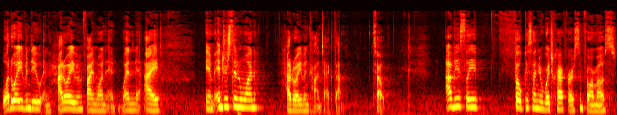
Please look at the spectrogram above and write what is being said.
what do I even do and how do I even find one? And when I am interested in one, how do I even contact them? So, obviously, focus on your witchcraft first and foremost,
